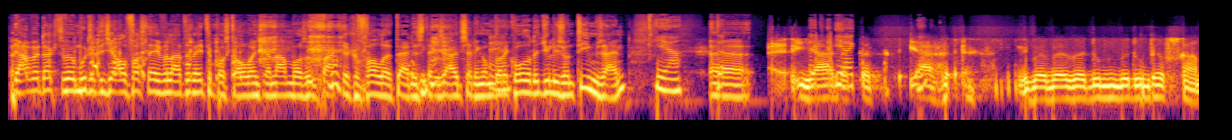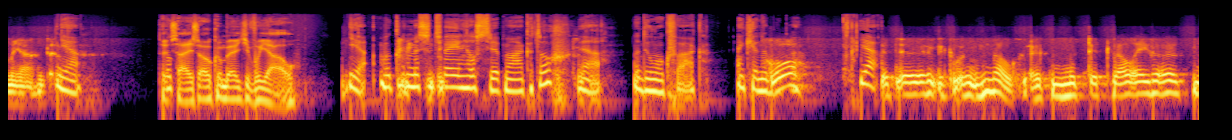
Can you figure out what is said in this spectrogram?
Ja, we dachten we moeten dit je alvast even laten weten Pascal. Want je naam was een paar keer gevallen tijdens deze uitzending. Omdat Ja. ik hoorde dat jullie zo'n team zijn. ja. Eh, Eh, ja, Dat- ja, dat, dat, ja we, we, we, doen, we doen veel samen, ja. Ja. Dus hij is ook een beetje voor jou. ja, we kunnen met z'n tweeën een heel strip maken, toch? Ja, dat doen we ook vaak. En kinderboeken. Goh, Ja, het, eh, ik, nou, ik moet dit wel even eh,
